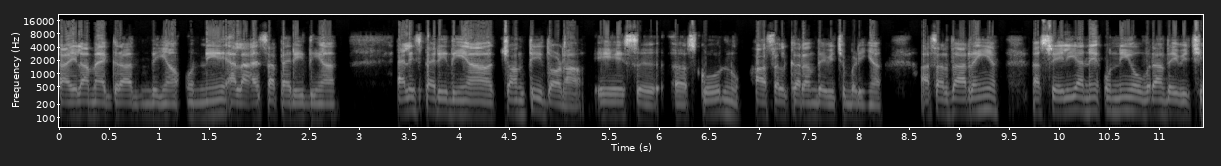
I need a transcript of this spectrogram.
ਟਾਈਲਾ ਮੈਗਰਾ ਦੀਆਂ 19 ਐਲਾਈਸਾ ਪੈਰੀ ਦੀਆਂ ਐਲਿਸ ਪੈਰੀ ਦੀਆਂ 34 ਦੌੜਾਂ ਇਸ ਸਕੋਰ ਨੂੰ ਹਾਸਲ ਕਰਨ ਦੇ ਵਿੱਚ ਬੜੀਆਂ ਅਸਰਦਾਰ ਰਹੀਆਂ। ਆਸਟ੍ਰੇਲੀਆ ਨੇ 19 ਓਵਰਾਂ ਦੇ ਵਿੱਚ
